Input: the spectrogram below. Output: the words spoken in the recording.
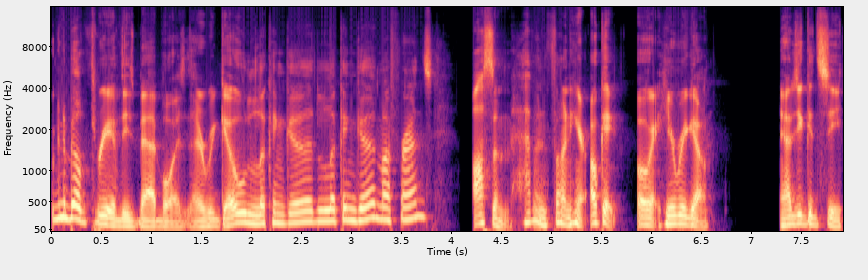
we're going to build three of these bad boys. There we go. Looking good, looking good, my friends. Awesome. Having fun here. Okay. All right, here we go. As you can see,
